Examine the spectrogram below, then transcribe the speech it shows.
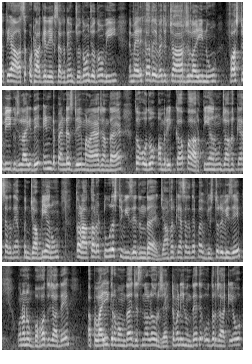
ਇਤਿਹਾਸ ਉਠਾ ਕੇ ਦੇਖ ਸਕਦੇ ਹੋ। ਜਦੋਂ ਜਦੋਂ ਵੀ ਅਮਰੀਕਾ ਦੇ ਵਿੱਚ 4 ਜੁਲਾਈ ਨੂੰ ਫਸਟ ਵੀਕ ਜੁਲਾਈ ਦੇ ਇੰਡੀਪੈਂਡੈਂਸ ਡੇ ਮਨਾਇਆ ਜਾਂਦਾ ਹੈ, ਤਾਂ ਉਦੋਂ ਅਮਰੀਕਾ ਭਾਰਤੀਆਂ ਨੂੰ ਜਾਂ ਫਿਰ ਕਹਿ ਸਕਦੇ ਆ ਪੰਜਾਬੀਆਂ ਨੂੰ ਧੜਾ ਧੜ ਟੂਰਿਸਟ ਵੀਜ਼ੇ ਦਿੰਦਾ ਹੈ। ਜਾਂ ਫਿਰ ਕਹਿ ਸਕਦੇ ਆਪਾਂ ਵਿਜ਼ਟਰ ਵੀਜ਼ੇ, ਉਹਨਾਂ ਨੂੰ ਬਹੁਤ ਜ਼ਿਆਦਾ ਅਪਲਾਈ ਕਰਵਾਉਂਦਾ ਜਿਸ ਨਾਲ ਉਹ ਰਿਜੈਕਟ ਵੀ ਨਹੀਂ ਹੁੰਦੇ ਤੇ ਉਧਰ ਜਾ ਕੇ ਉਹ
